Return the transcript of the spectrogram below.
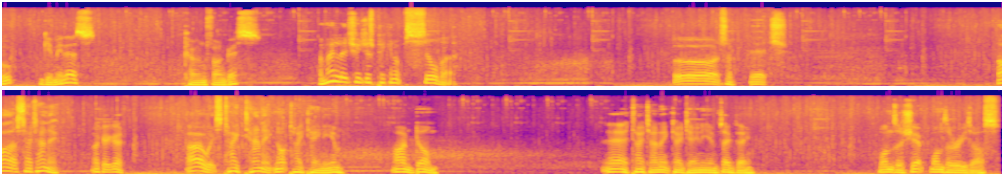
Oh, give me this. Cone fungus. Am I literally just picking up silver? Oh, it's a bitch. Oh, that's Titanic. Okay, good. Oh, it's Titanic, not titanium. I'm dumb. Yeah, Titanic, titanium, same thing. One's a ship, one's a resource.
